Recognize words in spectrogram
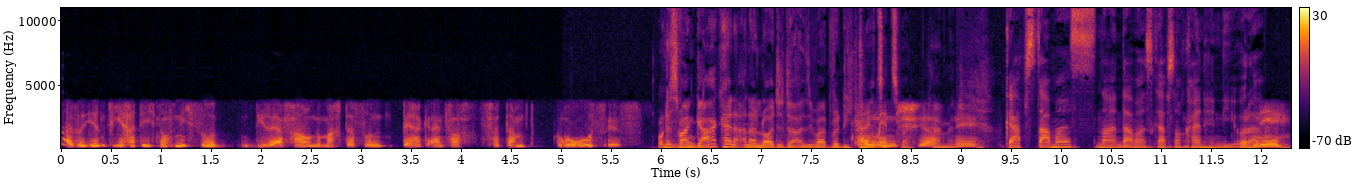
Also irgendwie hatte ich noch nicht so diese Erfahrung gemacht, dass so ein Berg einfach verdammt groß ist. Und es waren gar keine anderen Leute da. Sie waren wirklich Kein nur Mensch, zweit. ja. Kein Mensch. Nee. Gab es damals, nein, damals gab es noch kein Handy, oder? nee,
